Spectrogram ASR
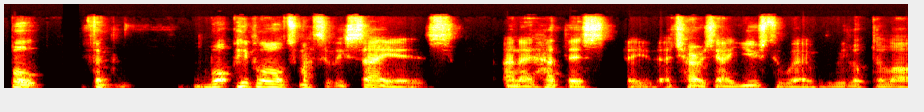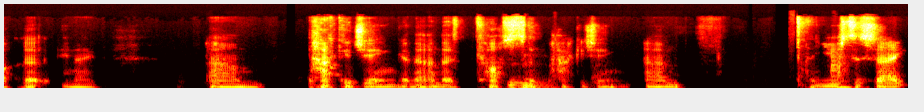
but the, what people automatically say is, and I had this a, a, charity I used to work with. We looked a lot at you know um, packaging and, and, the costs mm. of packaging. Um, I used to say,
